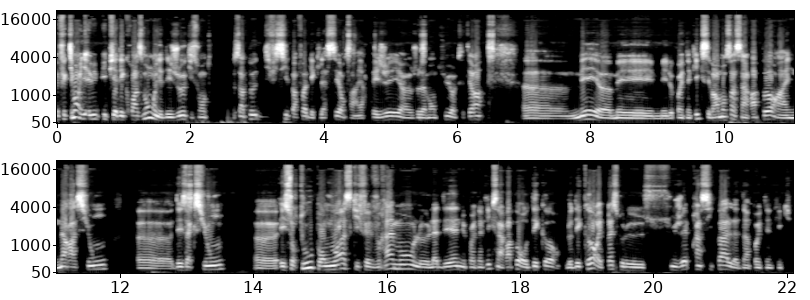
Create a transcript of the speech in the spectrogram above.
effectivement, il y a, et puis il y a des croisements. Il y a des jeux qui sont entre c'est un peu difficile parfois de les classer entre un RPG, un jeu d'aventure, etc. Euh, mais euh, mais mais le point and click, c'est vraiment ça. C'est un rapport à une narration, euh, des actions. Euh, et surtout, pour moi, ce qui fait vraiment l'ADN du point and click, c'est un rapport au décor. Le décor est presque le sujet principal d'un point and click.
